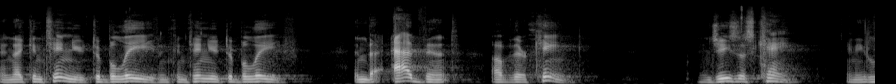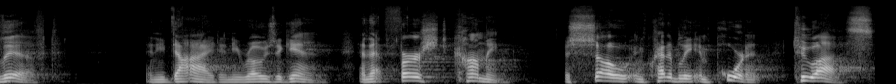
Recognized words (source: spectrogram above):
And they continued to believe and continued to believe in the advent of their king. And Jesus came and he lived and he died and he rose again. And that first coming is so incredibly important to us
